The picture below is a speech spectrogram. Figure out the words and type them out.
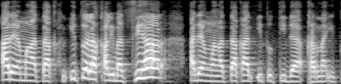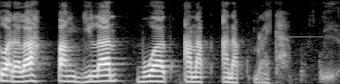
ada yang mengatakan itu adalah kalimat zihar, ada yang mengatakan itu tidak karena itu adalah panggilan buat anak-anak mereka. Iya.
